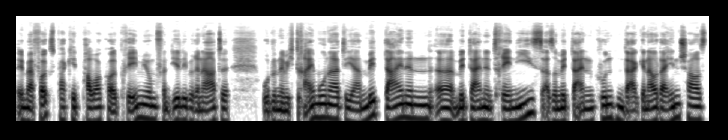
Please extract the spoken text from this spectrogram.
im Erfolgspaket Powercall Premium von dir, liebe Renate, wo du nämlich drei Monate ja mit deinen, äh, mit deinen Trainees, also mit deinen Kunden da genau dahin schaust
